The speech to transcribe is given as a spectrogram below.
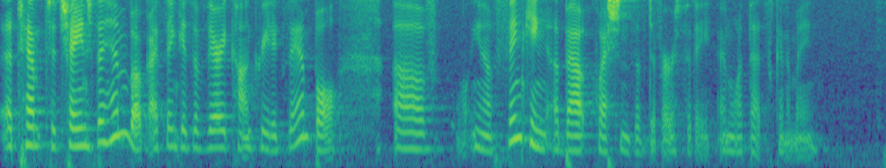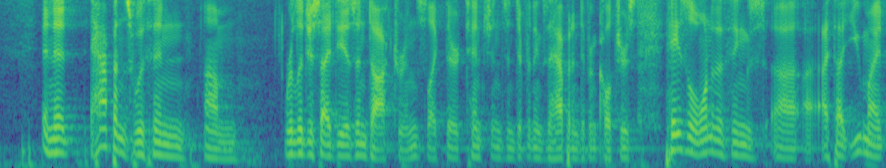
attempt to change the hymn book, I think, is a very concrete example of, you know, thinking about questions of diversity and what that's going to mean. And it happens within um, religious ideas and doctrines, like there are tensions and different things that happen in different cultures. Hazel, one of the things uh, I thought you might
